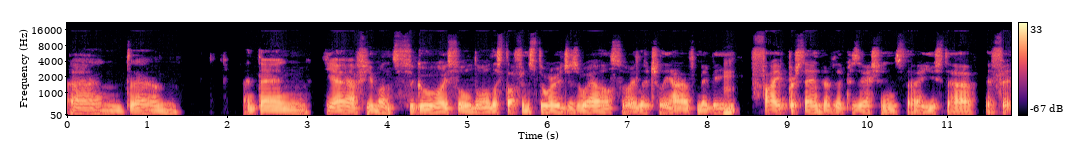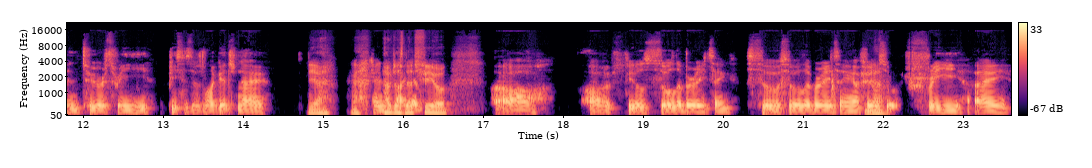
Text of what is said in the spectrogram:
and um, and then yeah, a few months ago, I sold all the stuff in storage as well. So I literally have maybe five mm. percent of the possessions that I used to have. They fit in two or three pieces of luggage now. Yeah. How does that feel? Oh, oh, it feels so liberating. So, so liberating. I feel yeah. so free. I,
